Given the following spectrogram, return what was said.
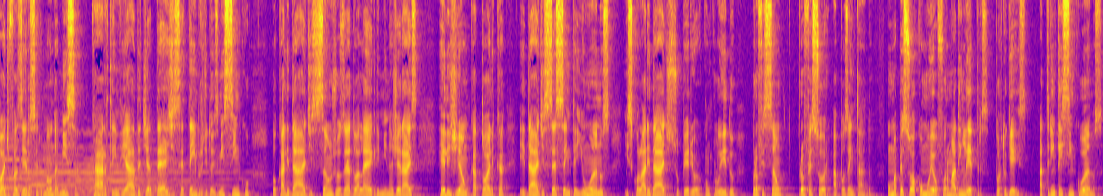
pode fazer o sermão da missa? Carta enviada dia 10 de setembro de 2005, localidade São José do Alegre, Minas Gerais, religião católica, idade 61 anos, escolaridade superior concluído, profissão professor aposentado. Uma pessoa como eu, formada em letras, português, há 35 anos,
